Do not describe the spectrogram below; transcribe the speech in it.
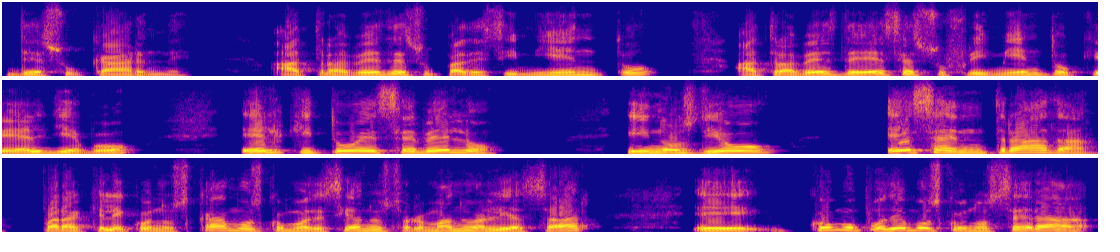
de su carne, a través de su padecimiento, a través de ese sufrimiento que él llevó, él quitó ese velo y nos dio esa entrada para que le conozcamos, como decía nuestro hermano Aliazar. Eh, ¿Cómo podemos conocer a,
